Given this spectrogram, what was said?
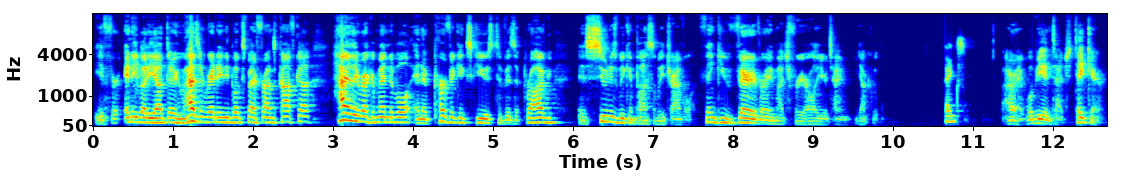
If for anybody out there who hasn't read any books by Franz Kafka, highly recommendable and a perfect excuse to visit Prague as soon as we can possibly travel. Thank you very, very much for all your time, Jakub. Thanks. All right, we'll be in touch. Take care.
